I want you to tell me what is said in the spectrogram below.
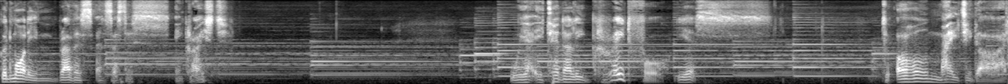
Good morning, brothers and sisters in Christ. We are eternally grateful, yes, to Almighty God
